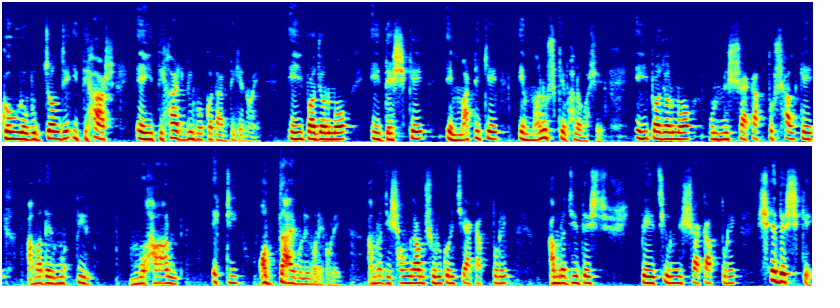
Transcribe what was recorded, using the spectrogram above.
গৌরব উজ্জ্বল যে ইতিহাস, এই ইতিহাস বিমুখতার দিকে নয়। এই প্রজন্ম এই দেশকে এই মাটিকে এই মানুষকে ভালোবাসে। এই প্রজন্ম উনিশশো একাত্তর সালকে আমাদের মুক্তির মহান একটি অধ্যায় বলে মনে করে। আমরা যে সংগ্রাম শুরু করেছি একাত্তরে, আমরা যে দেশ পেয়েছি উনিশশো একাত্তরে, সে দেশকে,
